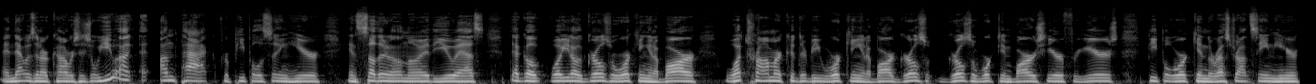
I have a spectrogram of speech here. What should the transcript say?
and that was in our conversation. Will you uh, unpack for people listening here in Southern Illinois, the U.S. that go, well, you know, girls were working in a bar. What trauma could there be working in a bar? Girls girls have worked in bars here for years. People work in the restaurant scene here.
